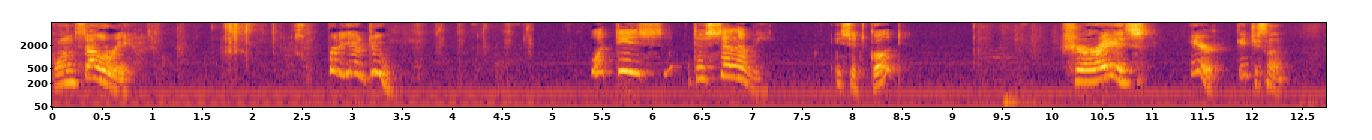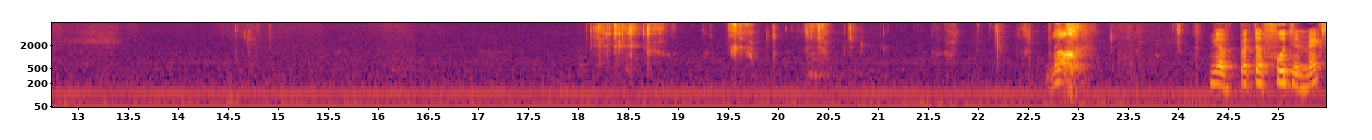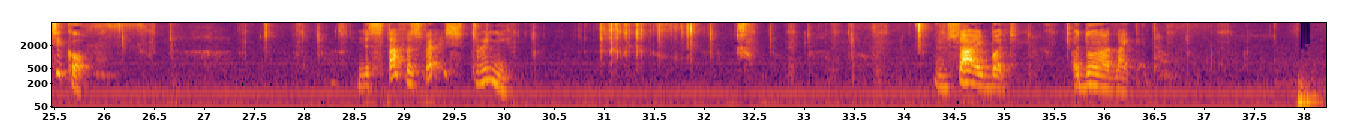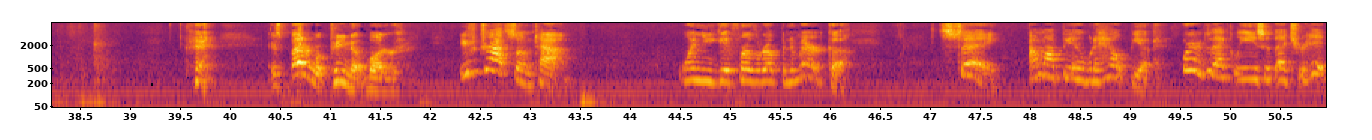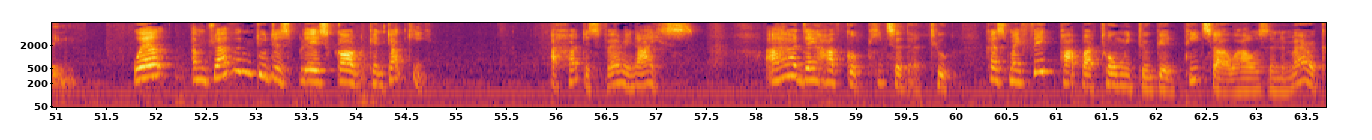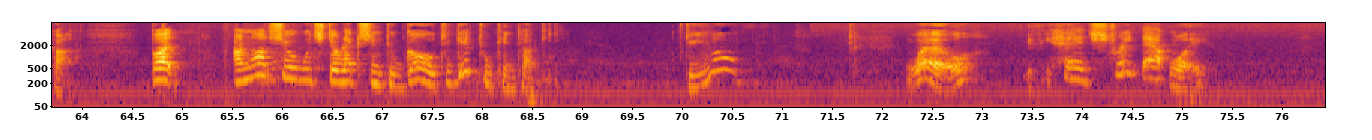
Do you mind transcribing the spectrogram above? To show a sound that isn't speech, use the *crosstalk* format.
Growing celery. Pretty good, too. What is the celery? Is it good? Sure is. Here, get you some. Ugh. We have better food in Mexico. The stuff is very stringy. I'm sorry, but I do not like it. *laughs* it's better with peanut butter. You should try it sometime. When you get further up in America. Say, I might be able to help you. Where exactly is it that you're heading? Well, I'm driving to this place called Kentucky. I heard it's very nice. I heard they have good pizza there too, 'cause my fake papa told me to get pizza while I was in America. But I'm not sure which direction to go to get to Kentucky. Do you know? Well, if you head straight that way,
